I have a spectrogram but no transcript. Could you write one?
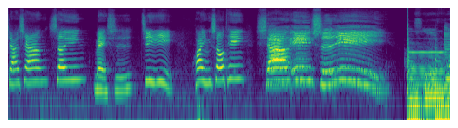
家乡声音、美食、记忆，欢迎收听《乡音食忆》。吃饭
